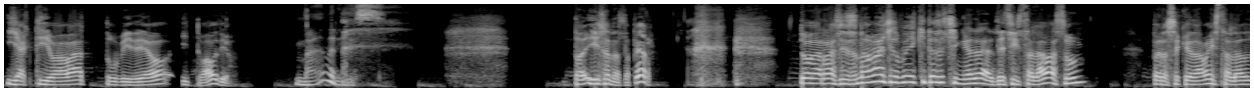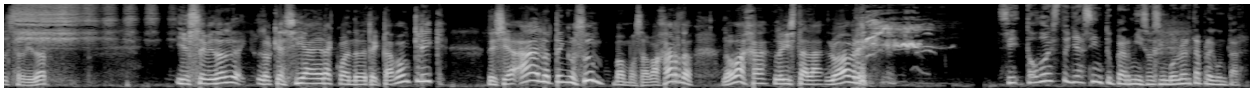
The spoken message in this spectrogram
y activaba tu video y tu audio. Madres. Y eso no es lo peor. Tú agarras y dices, no manches, voy a quitar esa chingada. Desinstalaba Zoom, pero se quedaba instalado el servidor. Y el servidor lo que hacía era cuando detectaba un clic, decía, ah, no tengo Zoom, vamos a bajarlo. Lo baja, lo instala, lo abre. Sí, todo esto ya sin tu permiso, sin volverte a preguntar.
